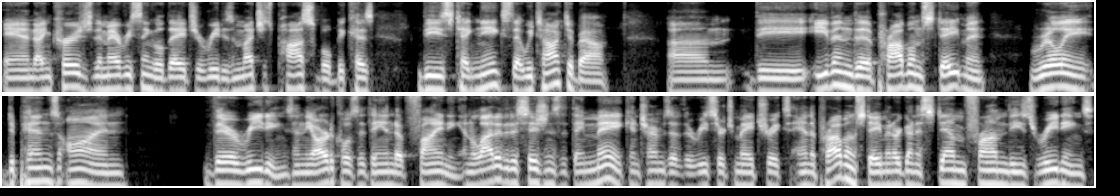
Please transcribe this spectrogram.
And I encourage them every single day to read as much as possible because these techniques that we talked about, um, the even the problem statement really depends on their readings and the articles that they end up finding. And a lot of the decisions that they make in terms of the research matrix and the problem statement are going to stem from these readings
